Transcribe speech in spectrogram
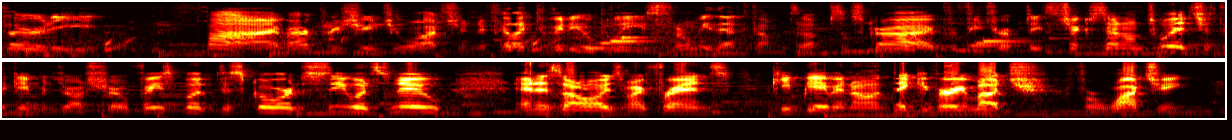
35. I appreciate you watching. If you liked the video, please throw me that thumbs up. Subscribe for future updates. Check us out on Twitch at The Game & Josh Show, Facebook, Discord to see what's new. And as always, my friends, keep gaming on. Thank you very much for watching.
